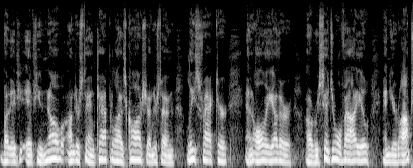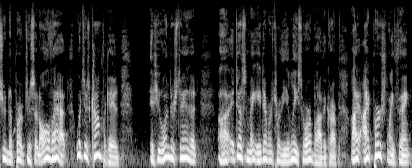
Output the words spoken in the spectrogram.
but if you, if you know, understand capitalized cost, you understand lease factor and all the other uh, residual value and your option to purchase and all that, which is complicated, if you understand it, uh, it doesn't make any difference whether you lease or buy the car. I, I personally think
